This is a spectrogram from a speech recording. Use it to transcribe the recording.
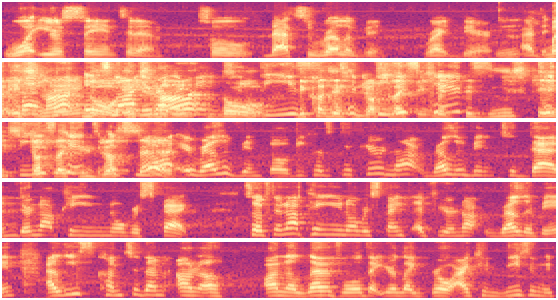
what you're saying to them. So that's relevant right there. At the But it's of not day- though. not It's irrelevant not though. these- Because it's just like these but to kids- these to kids, these just like you kids, just it's said. not irrelevant though because if you're not relevant to them they're not paying you no respect so if they're not paying you no respect if you're not relevant at least come to them on a on a level that you're like bro i can reason with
